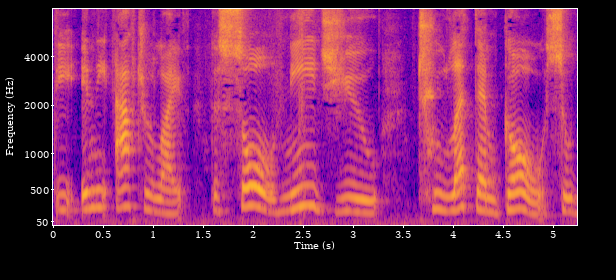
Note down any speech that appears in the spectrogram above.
The in the afterlife, the soul needs you to let them go so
